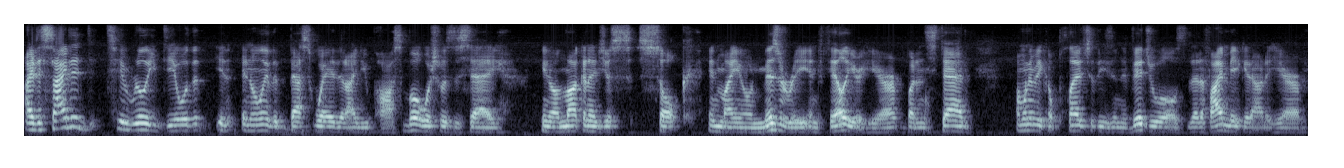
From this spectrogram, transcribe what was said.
I decided to really deal with it in, in only the best way that I knew possible, which was to say, you know, I'm not going to just sulk in my own misery and failure here, but instead, I'm going to make a pledge to these individuals that if I make it out of here,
